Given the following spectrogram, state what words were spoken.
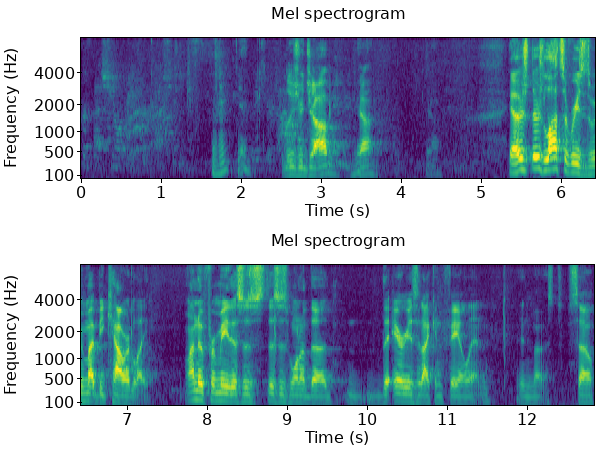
Professional repercussions. Mm-hmm. Yeah. Lose Lose your job. Yeah. Yeah. Yeah. There's there's lots of reasons we might be cowardly. I know for me, this is this is one of the the areas that I can fail in in most. So.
